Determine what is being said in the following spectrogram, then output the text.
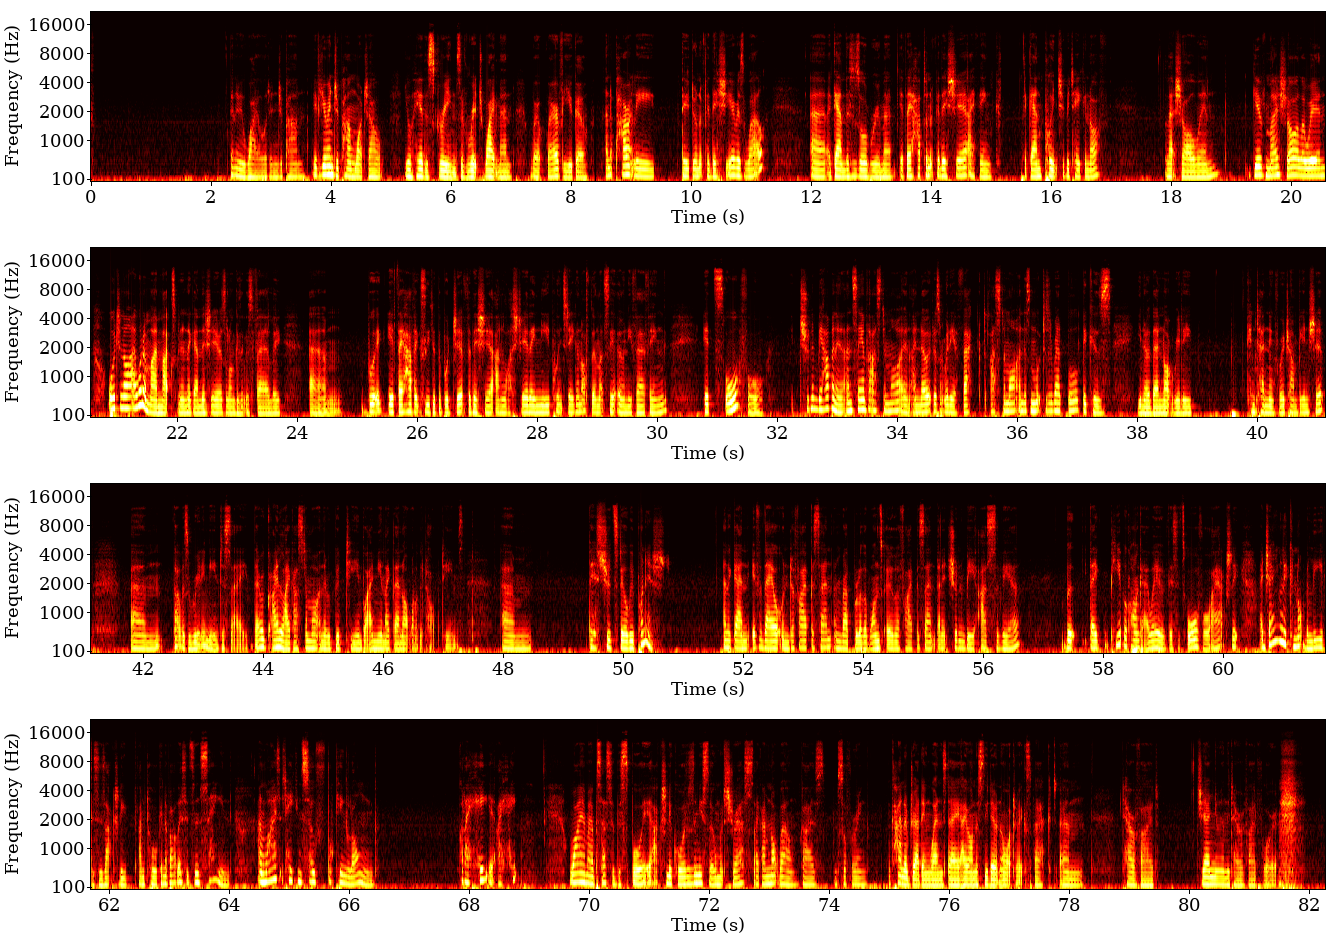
It's gonna be wild in Japan. If you're in Japan, watch out. You'll hear the screams of rich white men where, wherever you go. And apparently, they've done it for this year as well. Uh, again, this is all rumor. If they have done it for this year, I think again points should be taken off. Let Charles win. Give my Charles a win. Or do you know, I wouldn't mind Max winning again this year as long as it was fairly. Um, but if they have exceeded the budget for this year and last year, they need points taken off them. That's the only fair thing. It's awful. It shouldn't be happening. And same for Aston Martin. I know it doesn't really affect Aston Martin as much as a Red Bull because, you know, they're not really contending for a championship. Um, that was really mean to say. They're a, I like Aston Martin. They're a good team, but I mean like they're not one of the top teams. Um, they should still be punished. And again, if they are under 5% and Red Bull are the ones over 5%, then it shouldn't be as severe. But they people can't get away with this. It's awful. I actually, I genuinely cannot believe this is actually, I'm talking about this. It's insane. And why is it taking so fucking long? God, I hate it. I hate. Why am I obsessed with this sport? It actually causes me so much stress. Like, I'm not well, guys. I'm suffering. I'm kind of dreading Wednesday. I honestly don't know what to expect. Um, terrified genuinely terrified for it.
